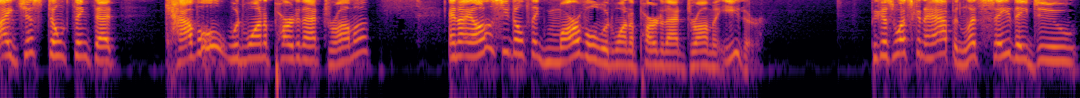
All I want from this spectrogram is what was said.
I just don't think that Cavill would want a part of that drama. And I honestly don't think Marvel would want a part of that drama either. Because what's going to happen? Let's say they do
